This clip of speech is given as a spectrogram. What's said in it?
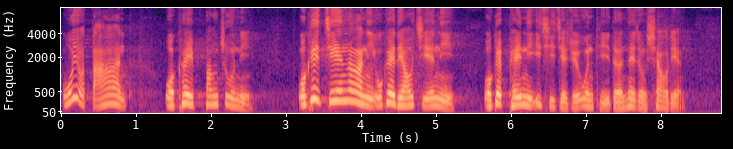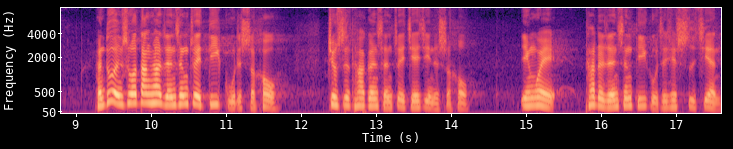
我有答案，我可以帮助你，我可以接纳你，我可以了解你。我可以陪你一起解决问题的那种笑脸。很多人说，当他人生最低谷的时候，就是他跟神最接近的时候，因为他的人生低谷这些事件，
